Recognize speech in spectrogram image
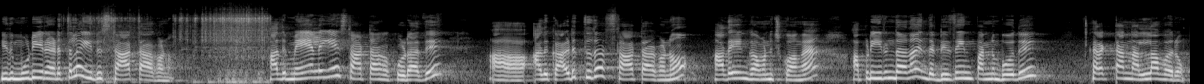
இது முடிகிற இடத்துல இது ஸ்டார்ட் ஆகணும். அது மேலேயே ஸ்டார்ட் ஆகக்கூடாது. அதுக்கு அடுத்து தான் ஸ்டார்ட் ஆகணும். அதையும் கவனிச்சுக்கோங்க. அப்படி இருந்தால் தான் இந்த டிசைன் பண்ணும்போது கரெக்டாக நல்லா வரும்.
